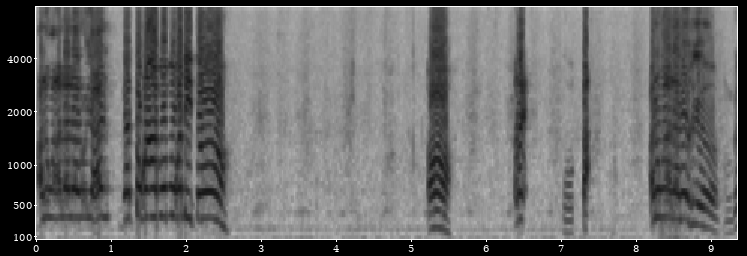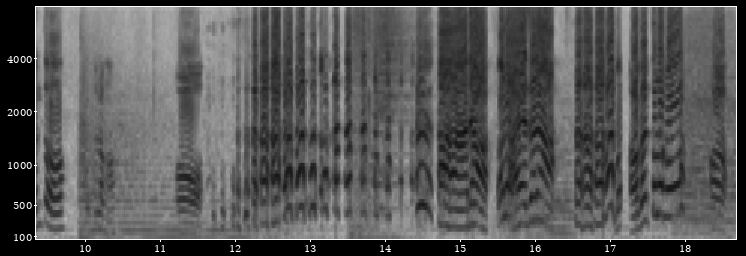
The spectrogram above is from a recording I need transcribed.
Ano nga lalaro yan? Ganto ka, bubo ka dito. Oh. Are. Puta. Ano nga lalaro? Sige, oh. Ang ganto, oh. Ito lang, oh. Oh. ha, ano? Ano? Ayos ano? oh, ganto lang, oh. Oh.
